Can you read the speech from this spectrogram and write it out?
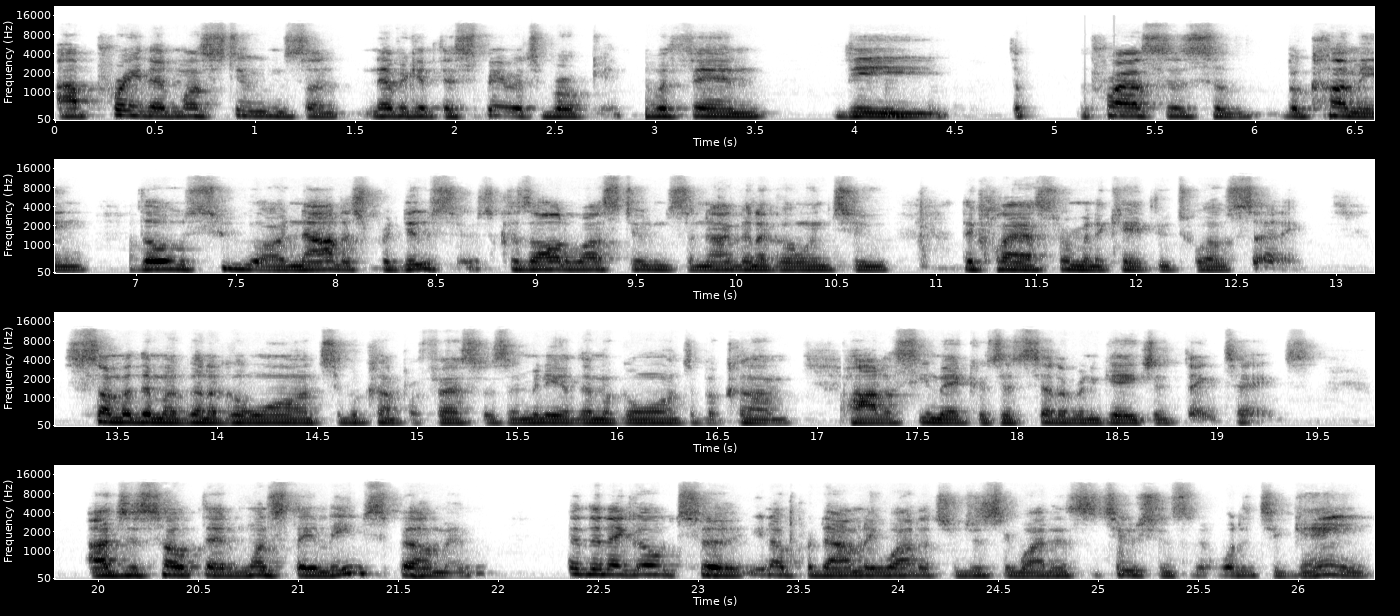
I pray that my students never get their spirits broken within the, the process of becoming those who are knowledge producers, because all of our students are not going to go into the classroom in a K through 12 setting. Some of them are going to go on to become professors, and many of them are going on to become policymakers, et cetera, engage in think tanks. I just hope that once they leave Spelman, and then they go to, you know, predominantly white or traditionally white institutions in order to gain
